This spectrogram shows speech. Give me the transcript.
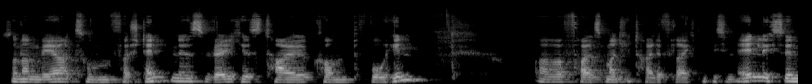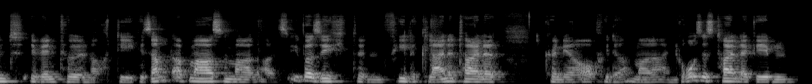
sondern mehr zum Verständnis, welches Teil kommt wohin. Äh, falls manche Teile vielleicht ein bisschen ähnlich sind, eventuell noch die Gesamtabmaße mal als Übersicht, denn viele kleine Teile können ja auch wieder mal ein großes Teil ergeben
